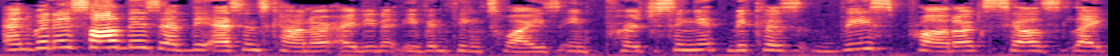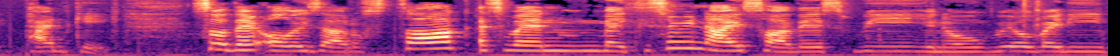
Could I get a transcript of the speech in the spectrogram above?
and when I saw this at the essence counter I didn't even think twice in purchasing it because this product sells like pancake so they're always out of stock that's when my sister and I saw this we you know we already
